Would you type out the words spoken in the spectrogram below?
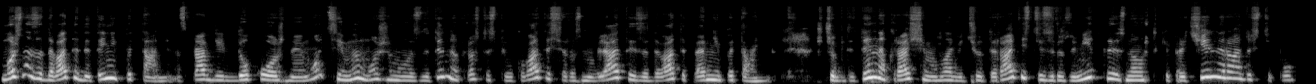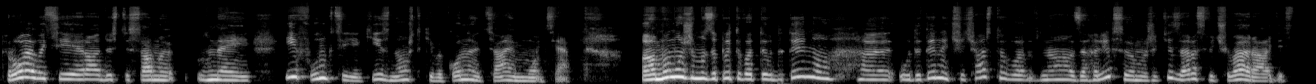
можна задавати дитині питання. Насправді до кожної емоції ми можемо з дитиною просто спілкуватися, розмовляти і задавати певні питання, щоб дитина краще могла відчути радість і зрозуміти знову ж таки причини радості, прояви цієї радості саме в неї, і функції, які знову ж таки виконує ця емоція. Ми можемо запитувати у дитину, е, у дитини, чи часто вона взагалі в своєму житті зараз відчуває радість.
